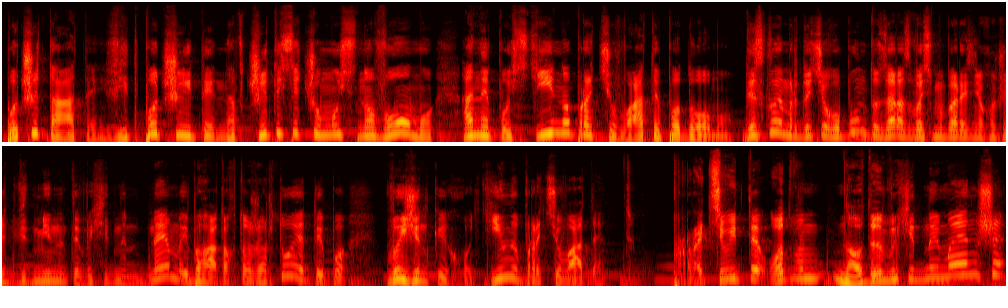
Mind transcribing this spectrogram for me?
почитати, відпочити, навчитися чомусь новому, а не постійно працювати по дому. Дисклеймер до цього пункту зараз 8 березня хочуть відмінити вихідним днем, і багато хто жартує, типу, ви жінки хотіли працювати. Працюйте, от вам на один вихідний менше.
